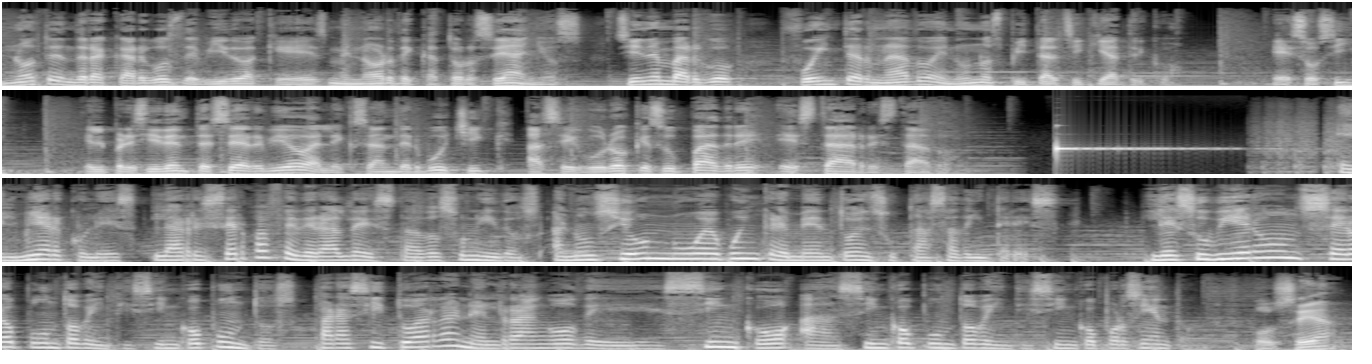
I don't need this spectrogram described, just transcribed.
no tendrá cargos debido a que es menor de 14 años, sin embargo, fue internado en un hospital psiquiátrico. Eso sí, el presidente serbio Aleksandar Vučić aseguró que su padre está arrestado. El miércoles, la Reserva Federal de Estados Unidos anunció un nuevo incremento en su tasa de interés, le subieron 0.25 puntos para situarla en el rango de 5 a 5.25%. O sea,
